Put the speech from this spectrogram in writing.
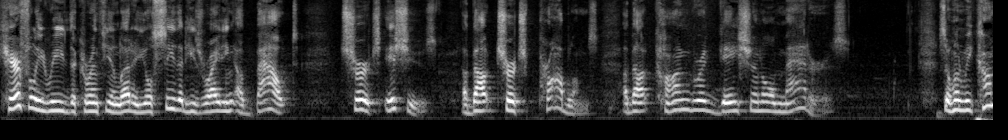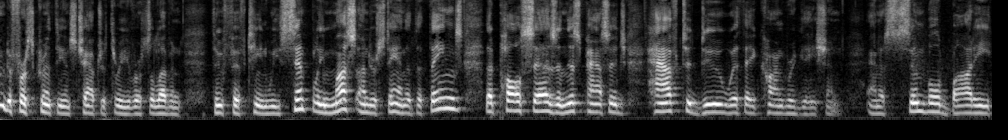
carefully read the Corinthian letter, you'll see that he's writing about church issues, about church problems, about congregational matters. So when we come to 1 Corinthians chapter 3 verse 11 through 15. We simply must understand that the things that Paul says in this passage have to do with a congregation and assembled body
